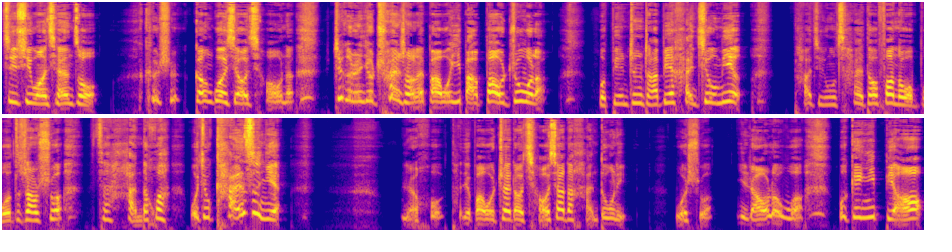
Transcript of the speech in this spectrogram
继续往前走。可是刚过小桥呢，这个人就窜上来把我一把抱住了，我边挣扎边喊救命，他就用菜刀放到我脖子上说：“再喊的话，我就砍死你。”然后他就把我拽到桥下的涵洞里，我说：“你饶了我，我给你表。”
